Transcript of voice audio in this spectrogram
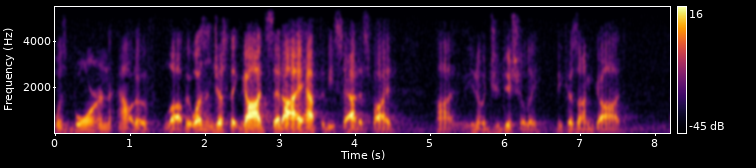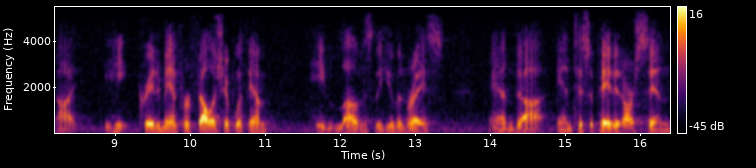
was born out of love. It wasn't just that God said, I have to be satisfied, uh, you know, judicially because I'm God. Uh, he created man for fellowship with him. He loves the human race and uh, anticipated our sin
